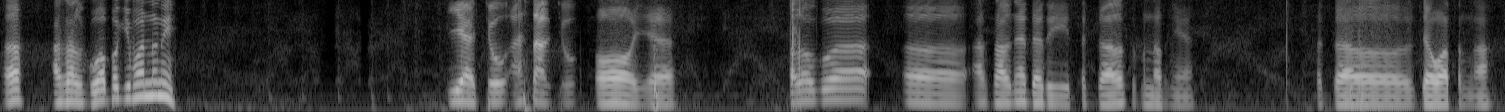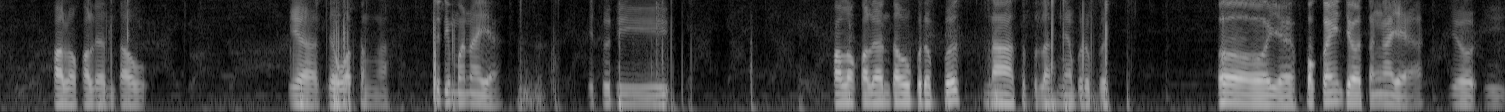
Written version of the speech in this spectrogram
Eh, asal gua apa gimana nih? Iya cu asal cu. Oh ya. Kalau gua eh, asalnya dari Tegal sebenarnya. Tegal Jawa Tengah. Kalau kalian tahu. Ya, Jawa Tengah. Itu di mana ya? Itu di kalau kalian tahu Brebes, nah sebelahnya Brebes. Oh ya pokoknya Jawa Tengah ya. Yoi.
